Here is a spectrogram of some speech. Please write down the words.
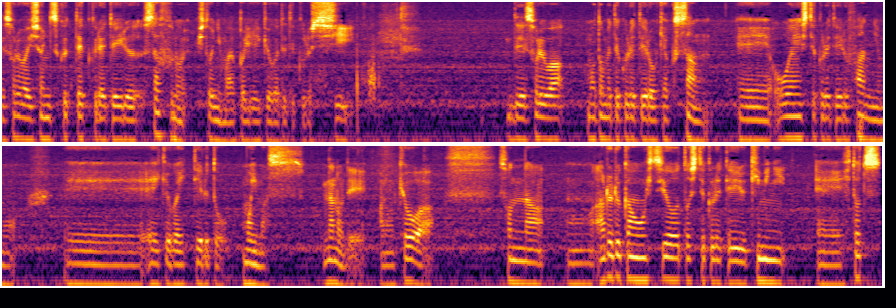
でそれは一緒に作ってくれているスタッフの人にもやっぱり影響が出てくるしでそれは求めてくれているお客さん、えー、応援してくれているファンにも、え影響がいっていると思います。なのであの今日はそんな、うん、アルルカンを必要としてくれている君に、えー、一つ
